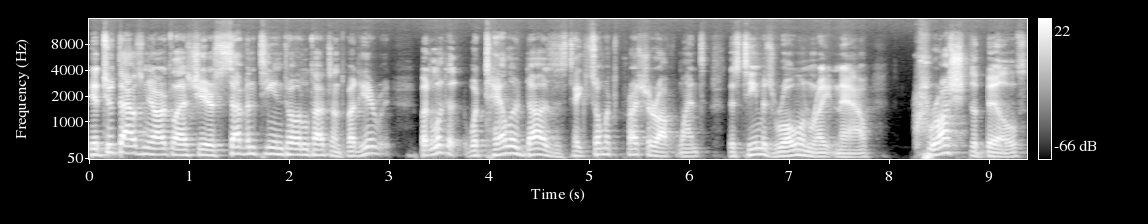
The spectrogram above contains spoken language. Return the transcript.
he had two thousand yards last year, seventeen total touchdowns. But here, but look at what Taylor does is take so much pressure off Wentz. This team is rolling right now. Crushed the Bills,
